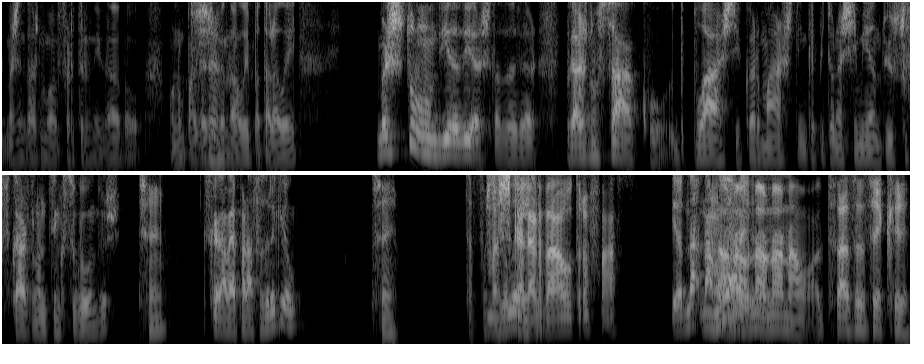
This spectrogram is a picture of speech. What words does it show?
imagina, estás numa fraternidade ou, ou não pagas Sim. renda ali para estar ali. Mas se tu num dia destes, estás a ver, pegares num saco de plástico, armaste em Capitão Nascimento e o sufocar durante 5 segundos, Sim, se calhar vai parar a fazer aquilo. sim. Tá, Mas se calhar dá outra face. Eu- não, não, Não, não, não, não. Tu estás a dizer que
